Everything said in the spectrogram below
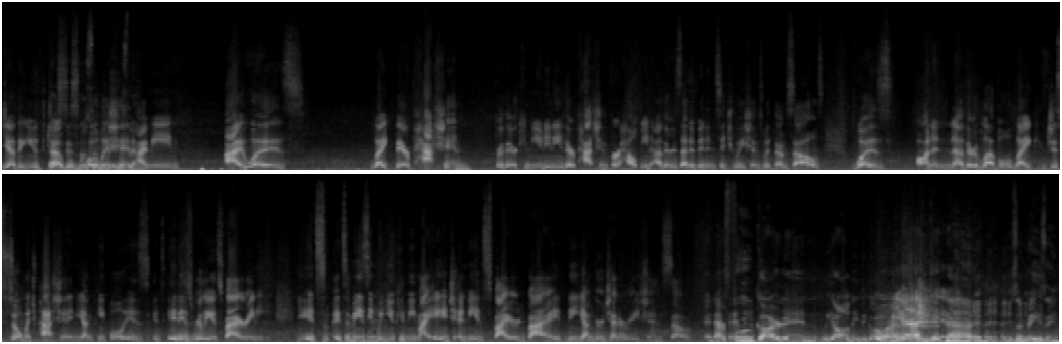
Yeah, the Youth That Justice Coalition. amazing. I mean, I was like their passion for their community, their passion for helping others that have been in situations with themselves was on another level. Like just so much passion in young people is it, it is really inspiring. It's it's amazing when you can be my age and be inspired by the younger generation. So And her food garden, we all need to go Ooh, by yeah. there and get that. It's amazing.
